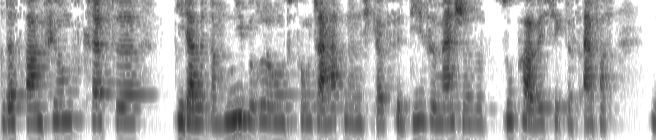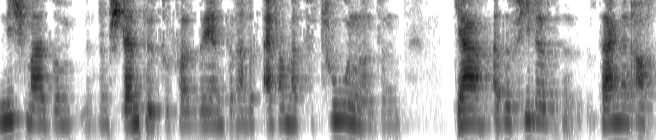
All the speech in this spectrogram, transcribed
Und das waren Führungskräfte, die damit noch nie Berührungspunkte hatten. Und ich glaube, für diese Menschen ist es super wichtig, das einfach nicht mal so mit einem Stempel zu versehen, sondern das einfach mal zu tun. Und dann, ja, also viele sagen dann auch,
